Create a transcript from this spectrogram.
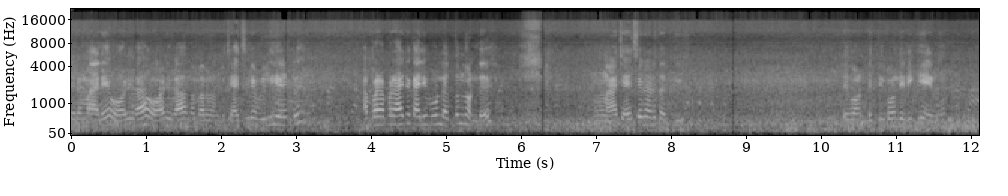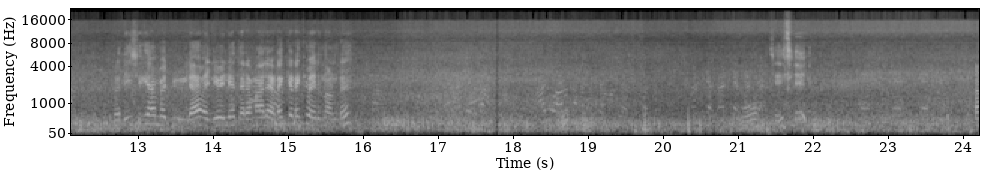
തിരമാലെ ഓടിടാ ഓടിടാ എന്നും പറഞ്ഞുകൊണ്ട് ചാച്ചിയുടെ വിളിയായിട്ട് അപ്പോഴപ്പോഴായിട്ട് അപ്പോഴപ്പോഴായിട്ട് കലിപൂണ്ട് എത്തുന്നുണ്ട്. ആ ചേച്ചിയുടെ അടുത്ത് എത്തി. എത്തിക്കൊ- എത്തിക്കൊണ്ടിരിക്കുകയാണ്. പ്രതീക്ഷിക്കാൻ പറ്റില്ല വലിയ വലിയ തിരമാല ഇടയ്ക്കിടയ്ക്ക് വരുന്നുണ്ട്. ഓ ചേച്ചി. ആ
